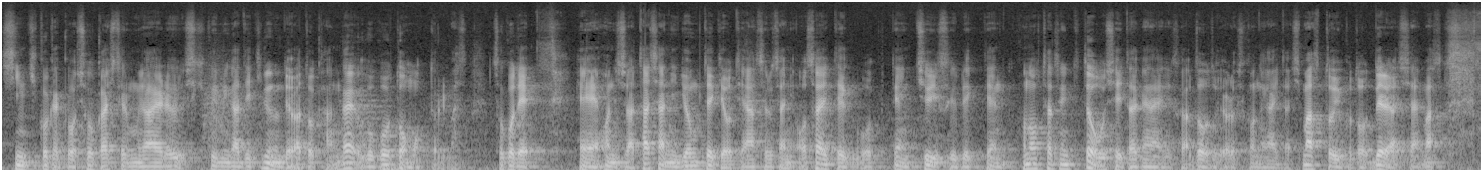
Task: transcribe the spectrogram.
新規顧客を紹介してもらえる仕組みができるのではと考え動こうと思っております。そこで、えー、本日は他社に業務提携を提案する際に押さえておく点、注意するべき点、この2つについてお教えいただけないですが、どうぞよろしくお願いいたします。ということでいらっしゃいます。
